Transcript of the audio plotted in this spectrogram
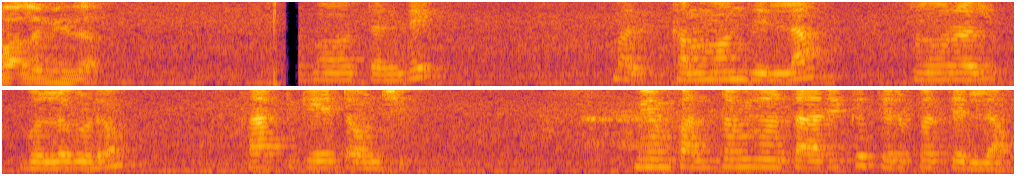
వాళ్ళ మీద. పద్మావతి మరి ఖమ్మం జిల్లా రూరల్ గొల్లగూడెం కార్తికేయ టౌన్షిప్. మేము పంతొమ్మిదో తారీఖు తిరుపతి వెళ్ళాం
